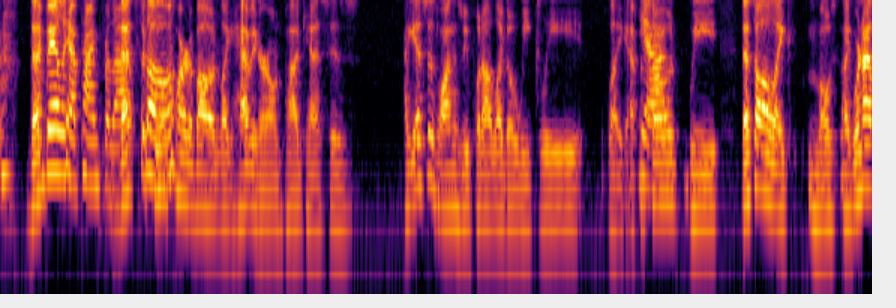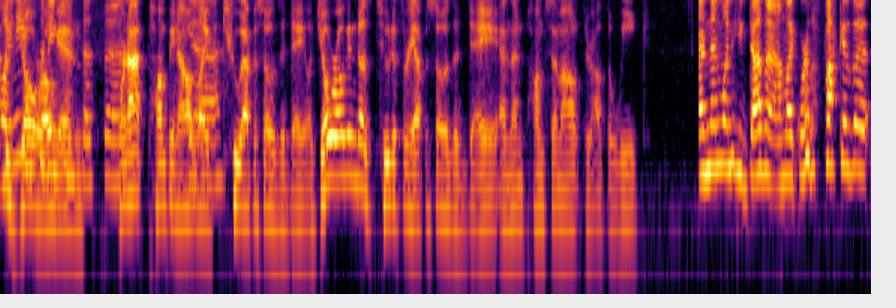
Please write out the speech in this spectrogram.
That's, I barely have time for that. That's the so, cool part about like having our own podcast is I guess as long as we put out like a weekly like episode, we that's all like most like we're not we like need Joe Rogan. We're not pumping out Yeah. like two episodes a day. Like Joe Rogan does 2 to 3 episodes a day and then pumps them out throughout the week. And then when he doesn't, I'm like, where the fuck is it?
